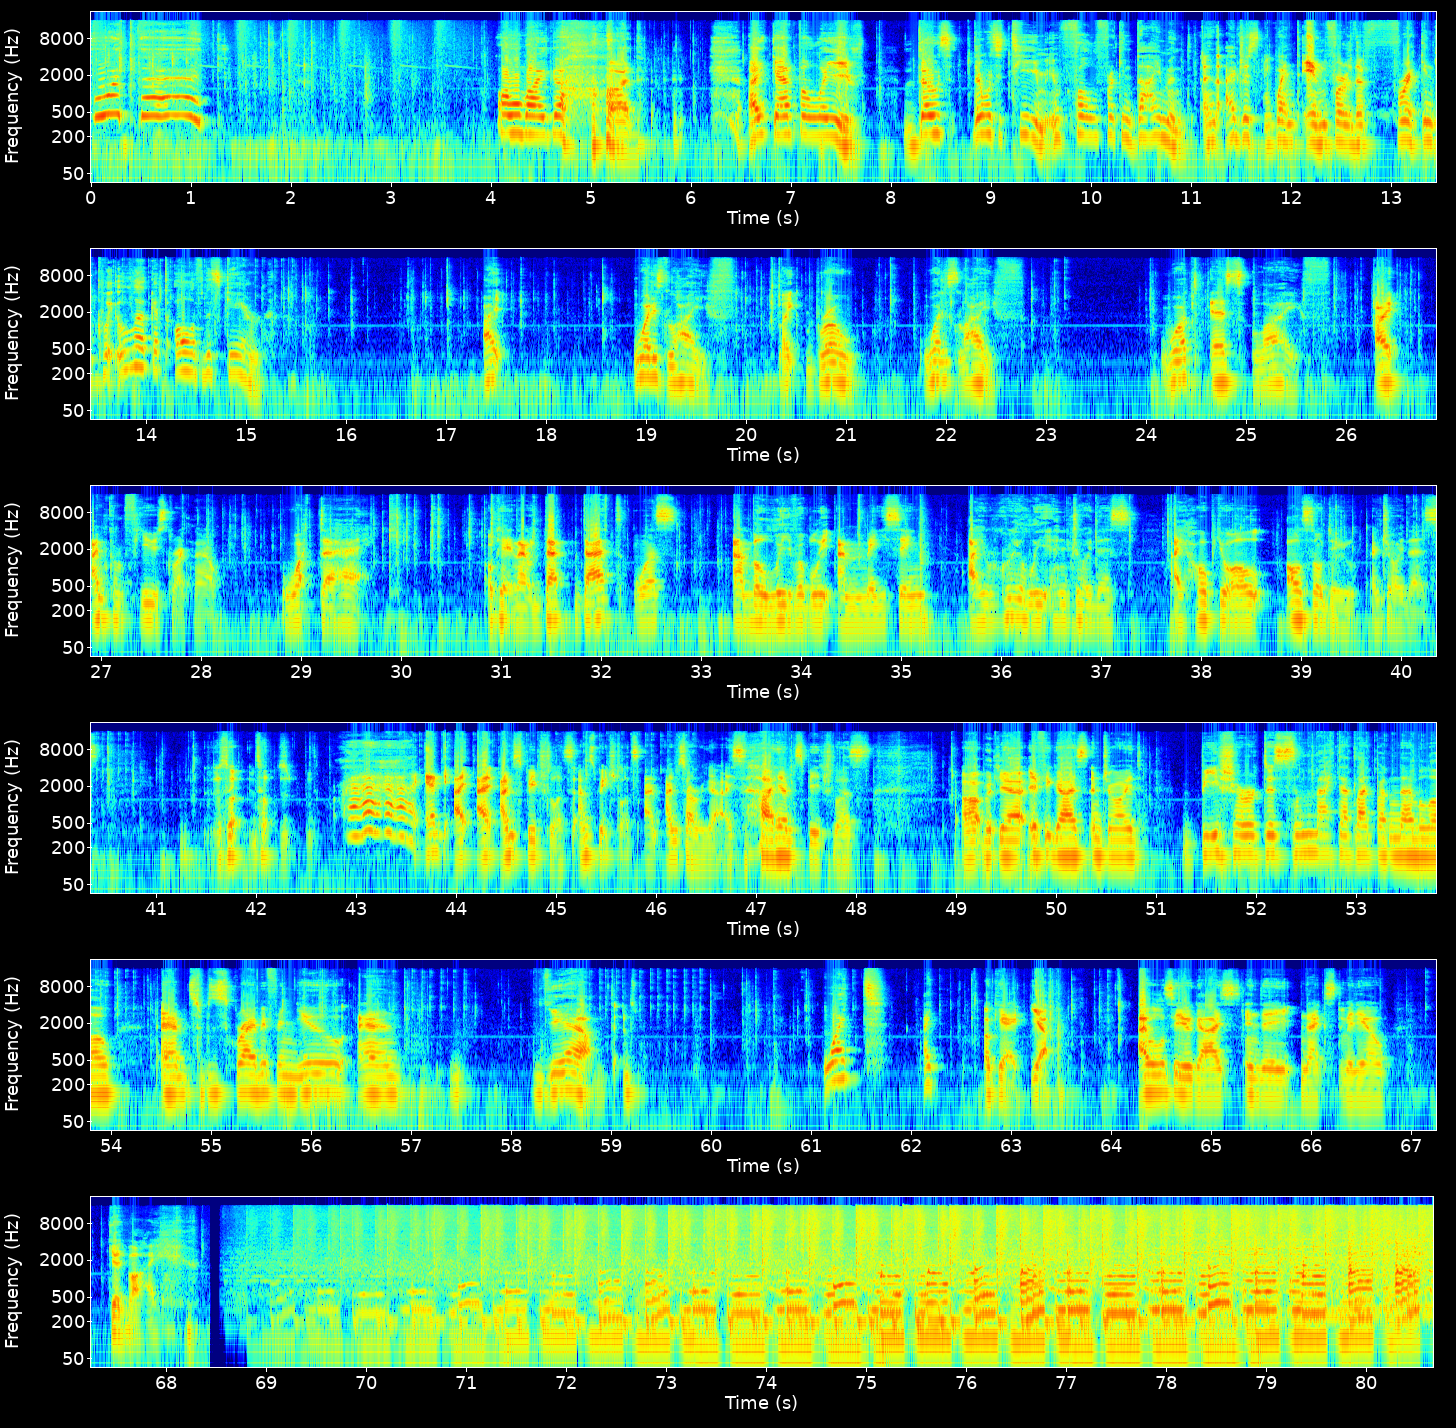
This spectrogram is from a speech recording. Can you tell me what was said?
What the heck? Oh my god! I can't believe those there was a team in full freaking diamond and I just went in for the freaking look at all of this gear. I what is life? Like, bro, what is life? What is life? I, I'm confused right now. What the heck? Okay, now that that was unbelievably amazing. I really enjoy this. I hope you all also do enjoy this. So, so ah, I, I, I'm speechless. I'm speechless. I'm, I'm sorry, guys. I am speechless. Uh, but yeah, if you guys enjoyed, be sure to smack that like button down below and subscribe if you're new. And yeah, what? I okay, yeah. I will see you guys in the next video. Goodbye. Oh, oh, oh, oh, oh.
